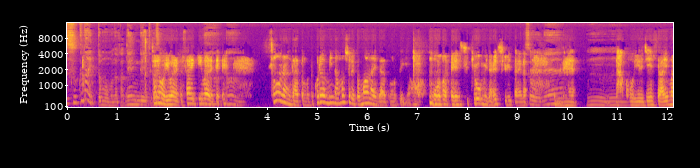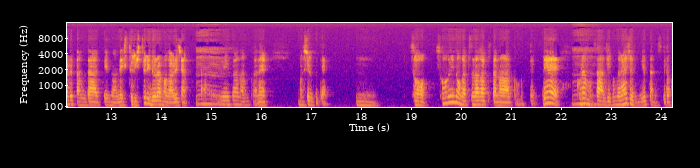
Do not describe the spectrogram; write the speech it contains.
少ないと思うもん。なんか年齢とか。それも言われた最近言われて、うんうんそうなんだと思ってこれをみんな面白いと思わないんだと思っていや思わへんし興味ないしみたいな。そうね。ね、うんうん。こういう人生歩まれたんだっていうのはね一人一人ドラマがあるじゃん、うん。あれがなんかね面白くて。うん。そう。そういうのがつながってたなと思って。でこれもさ、自分のラジオでも言ったんですけど、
